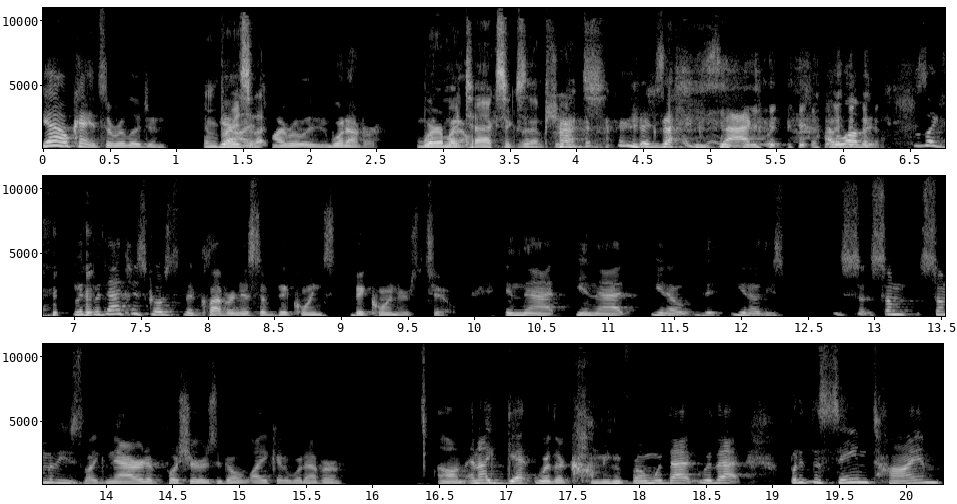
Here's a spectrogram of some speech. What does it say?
yeah, okay, it's a religion. embrace yeah, it it's my religion, whatever. Where are my tax exemptions exactly. Exactly. I love it. It's like, but, but that just goes to the cleverness of Bitcoin's Bitcoiners too. In that, in that, you know, the, you know, these so, some some of these like narrative pushers who don't like it or whatever. Um, and I get where they're coming from with that, with that. But at the same time,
